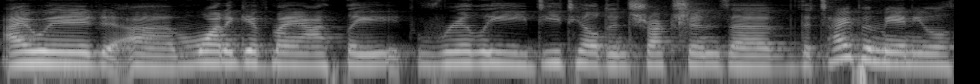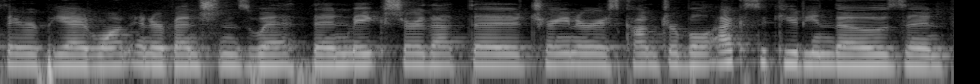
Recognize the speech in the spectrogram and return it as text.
I would um, want to give my athlete really detailed instructions of the type of manual therapy I'd want interventions with and make sure that the trainer is comfortable executing those and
